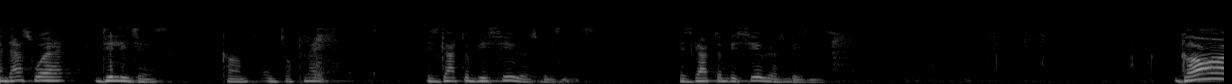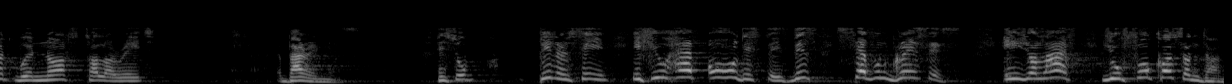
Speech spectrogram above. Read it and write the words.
And that's where diligence comes into play. He's got to be serious business. He's got to be serious business. God will not tolerate barrenness. And so Peter is saying, if you have all these things, these seven graces in your life, you focus on them,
